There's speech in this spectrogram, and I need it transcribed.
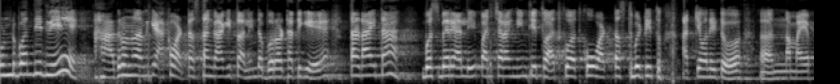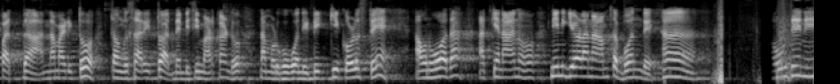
ಉಂಡು ಬಂದಿದ್ವಿ. ಆದ್ರೂ ನನಗೆ ಯಾಕೆ ಹೊಟ್ಟಸ್ದಂಗೆ ಆಗಿತ್ತು ಅಲ್ಲಿಂದ ಬರೋಟತಿಗೆ ತಡ ಆಯ್ತಾ? ಬಸ್ ಬೇರೆ ಅಲ್ಲಿ ಪಂಚರಾಗಿ ನಿಂತಿತ್ತು. ಅದಕ್ಕೂ ಅದಕ್ಕೂ ಒಟ್ಟಸ್ತು ಬಿಟ್ಟಿತ್ತು ಅದಕ್ಕೆ ಒಂದಿಟ್ಟು ನಮ್ಮ ಅದ್ನ ಅನ್ನ ಮಾಡಿತ್ತು ತಂಗು ಸಾರಿತ್ತು ಅದನ್ನ ಬಿಸಿ ಮಾಡ್ಕೊಂಡು ನಮ್ಮ ಹುಡುಗ ಒಂದು ಡಿಕ್ಕಿ ಕಳಿಸ್ದೆ. ಅವನು ಹೋದ. ಅದಕ್ಕೆ ನಾನು, ನಿನಗೆ ಹೇಳೋಣ ಅಂತ ಬಂದೆ. ಹಾ. ಹೌದೇನಿ?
